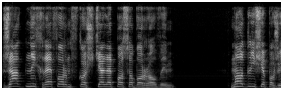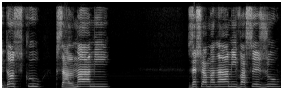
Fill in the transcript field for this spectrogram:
żadnych reform w kościele posoborowym. Modli się po żydowsku, psalmami, ze szamanami w Asyżu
